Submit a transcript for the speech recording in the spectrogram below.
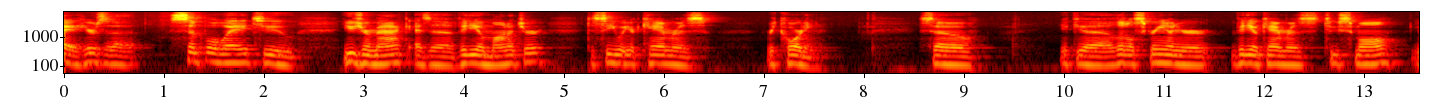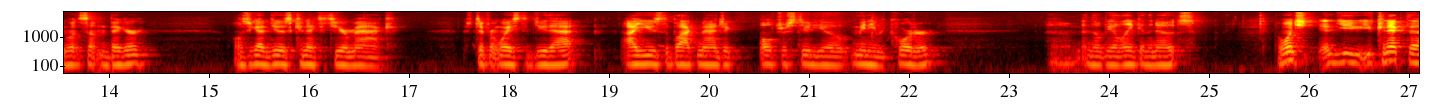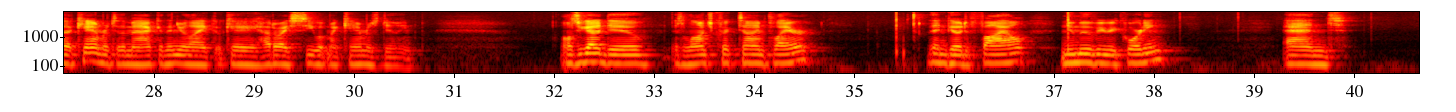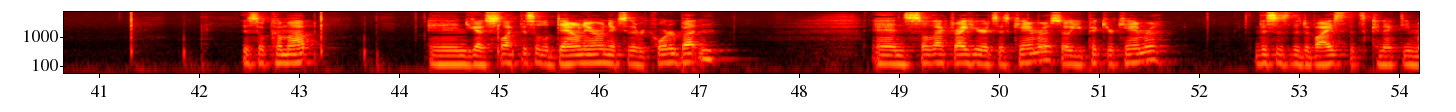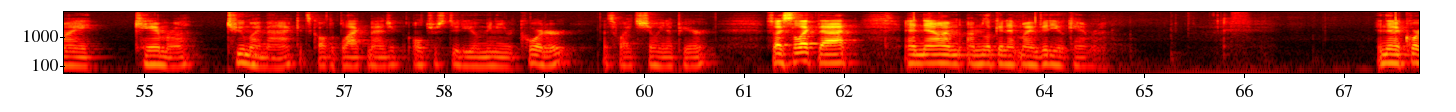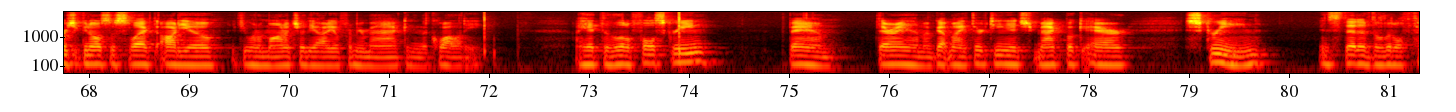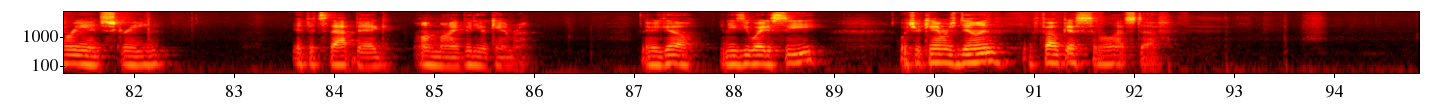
Hey, here's a simple way to use your Mac as a video monitor to see what your camera is recording. So if a little screen on your video camera is too small, you want something bigger, all you got to do is connect it to your Mac. There's different ways to do that. I use the Blackmagic Ultra Studio mini recorder, um, and there'll be a link in the notes. But once you, you connect the camera to the Mac, and then you're like, okay, how do I see what my camera's doing? All you got to do is launch QuickTime Player, then go to File, New Movie Recording, and this will come up, and you got to select this little down arrow next to the recorder button, and select right here it says camera. So you pick your camera. This is the device that's connecting my camera to my Mac. It's called the Blackmagic Ultra Studio Mini Recorder. That's why it's showing up here. So I select that, and now I'm, I'm looking at my video camera. And then, of course, you can also select audio if you want to monitor the audio from your Mac and then the quality. I hit the little full screen. Bam. There I am. I've got my 13-inch MacBook Air screen instead of the little 3-inch screen, if it's that big on my video camera. There you go. An easy way to see what your camera's doing and focus and all that stuff.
